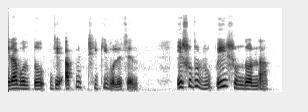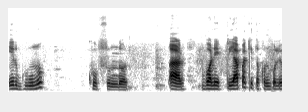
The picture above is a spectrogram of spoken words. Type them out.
এরা বলতো যে, আপনি ঠিকই বলেছেন। এ শুধু রূপেই সুন্দর না, এর গুণও খুব সুন্দর। আর বনের টিয়া পাখি তখন বলে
